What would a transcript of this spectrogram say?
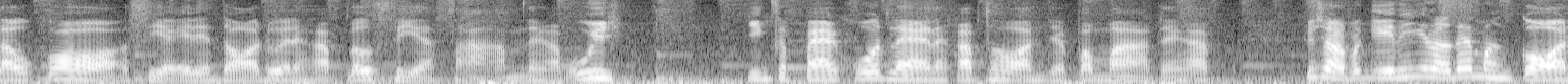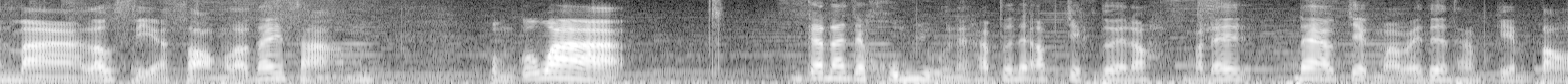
เราก็เสียเอเดนดอร์ด้วยนะครับ เราเสีย 3 นะครับ อุ้ยยิงสแปรโคตรแรงนะครับ ทอนอย่าประมาทนะครับคือช็อตเมื่อกี้นี้เราได้มังกรมาเราเสีย 2 เราได้ 3 ผมก็ว่าก็น่าจะคุ้มอยู่นะครับเราได้ออบเจกต์ด้วยเนาะมาได้ได้ออบเจกต์มาไว้เดินทำเกมต่อ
